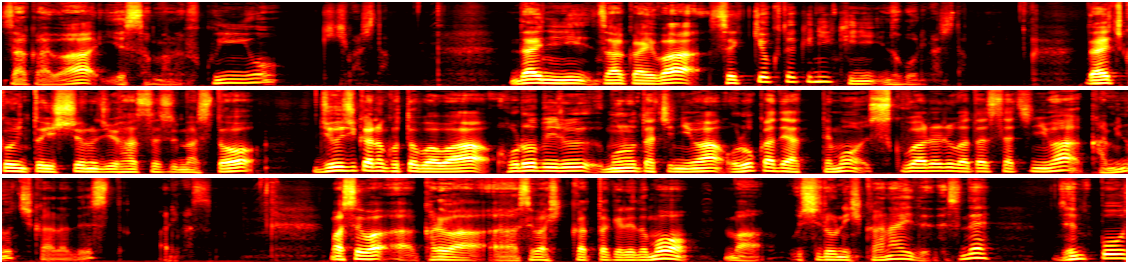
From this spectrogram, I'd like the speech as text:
ザカイはイエス様の福音を聞きました。第2にザーカイは積極的に木に登りました。第一コリント1章の18節を見ますと十字架の言葉は滅びる者たちには愚かであっても救われる私たちには神の力ですとあります。まあ、背は彼は背は低かったけれども、まあ、後ろに引かないでですね前方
